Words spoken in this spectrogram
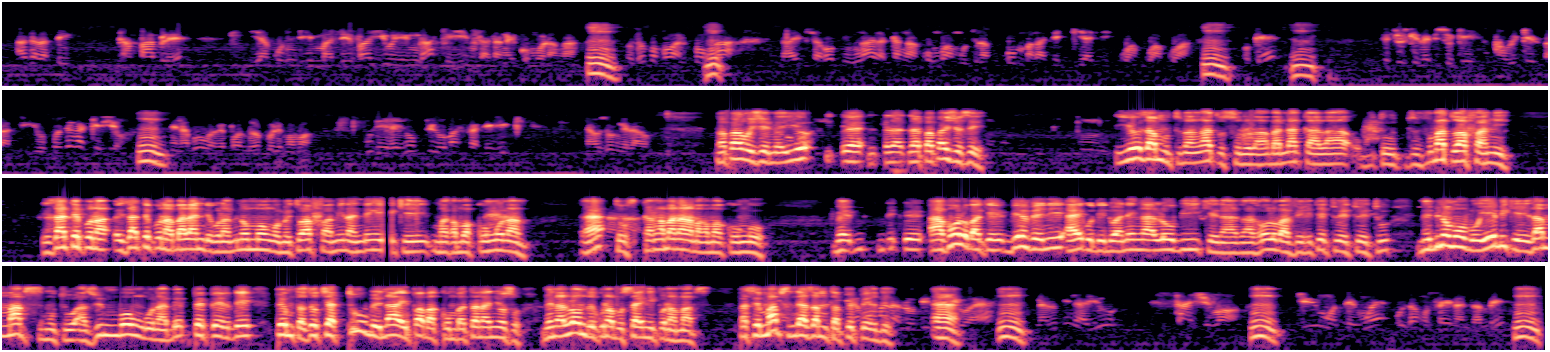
Azala pe capable ya ko ndima devant yo ye nga ke ye mutu atangaki kombo na nga. Ozo comprendre? Po nga na yebisa yo ke nga na tangaka kombo ya mutu na bombaka te kiadi kuakuakua. Ok? C'est tout ce que na biso ke I will get back to you. O poser nga question mais na boyi ko repondre yo pour le moment pour des raisons purement strategiques. papa roger me yo eh, na, na papa josé hmm. yo oza motu na ngai tosololaka banda kala vraimen toza famille eza te mpona eza te mpona bala ndeko na bino mongo me toza famille na ndenge eke makambo ya kongo nano eh, ah. tokangamana na makambo ya kongo mais euh, avant oloba ke bienvenue aye kodedwane nga lobi ke nazakoloba verité tout etout etout mais bino moko boyebi ke eza maps motu azwi mbongo na pprd mpe motu azotia trouble na epa bacombattant na nyonso mais na londres kuna bosali nini mpo na maps parce que maps nde aza motu ya pprd eh. mm. mm. mm.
